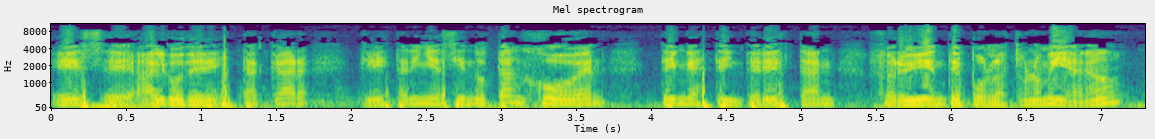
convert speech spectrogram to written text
es eh, algo de destacar que esta niña siendo tan joven tenga este interés tan ferviente por la astronomía no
